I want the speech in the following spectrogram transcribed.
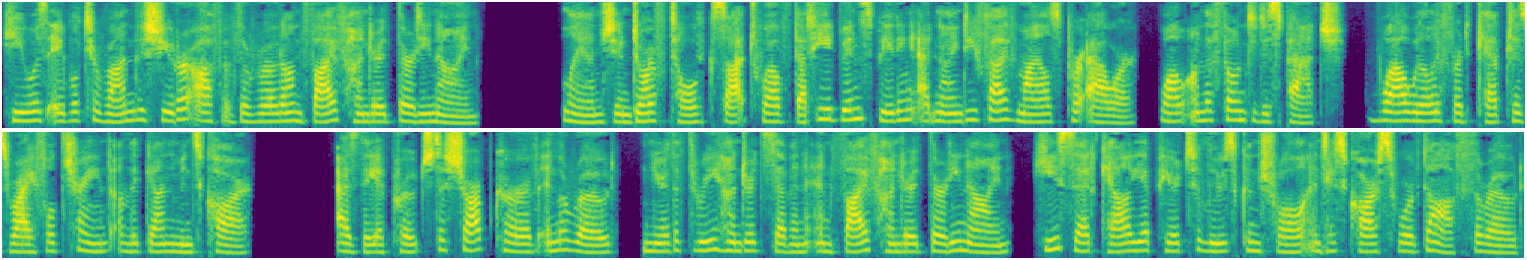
He was able to run the shooter off of the road on 539. Langendorf told KSAT 12 that he'd been speeding at 95 miles per hour, while on the phone to dispatch, while Willeford kept his rifle trained on the gunman's car. As they approached a sharp curve in the road, Near the 307 and 539, he said Kelley appeared to lose control and his car swerved off the road.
